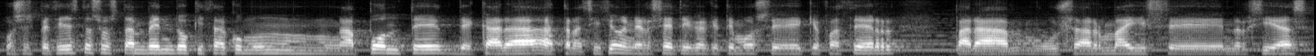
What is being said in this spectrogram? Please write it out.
os especialistas o están vendo quizá como un aponte de cara á transición enerxética que temos eh, que facer para usar máis eh, enerxías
